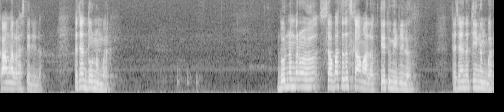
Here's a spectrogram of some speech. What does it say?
का मालक असते लिहिलं? त्याच्यात दोन नंबर. दोन नंबर सभासदच का मालक? ते तुम्ही लिहिलं. त्याच्यानंतर तीन नंबर.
